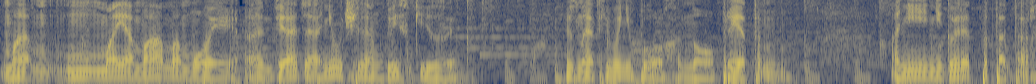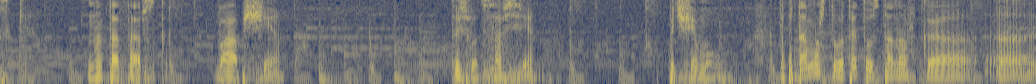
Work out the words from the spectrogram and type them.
моя мама, мой э, дядя, они учили английский язык и знают его неплохо, но при этом они не говорят по-татарски, на татарском вообще. То есть вот совсем. Почему? Да потому что вот эта установка э,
